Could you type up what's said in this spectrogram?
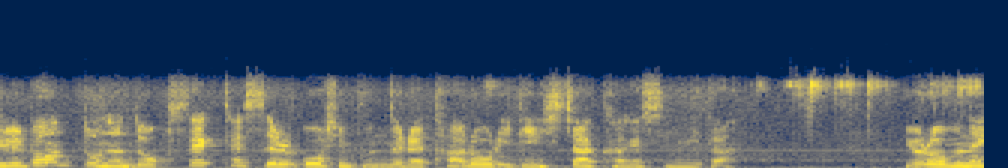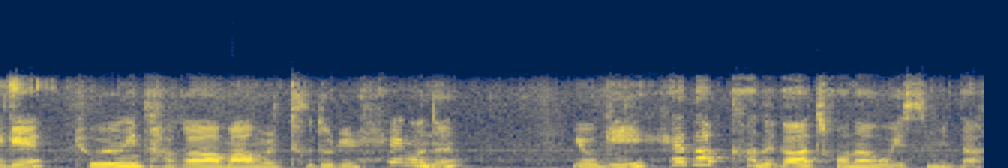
일번 또는 녹색 테스를 뽑으신 분들의 타로 리딩 시작하겠습니다. 여러분에게 조용히 다가와 마음을 두드릴 행운은 여기 해답 카드가 전하고 있습니다.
